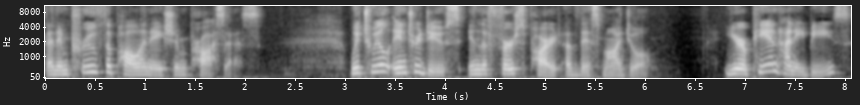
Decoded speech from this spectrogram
that improve the pollination process, which we'll introduce in the first part of this module. European honeybees,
